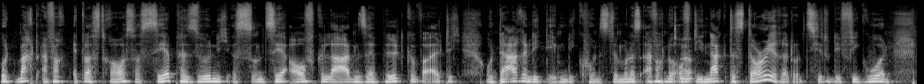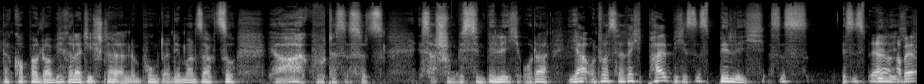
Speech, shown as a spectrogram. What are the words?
und macht einfach etwas draus, was sehr persönlich ist und sehr aufgeladen, sehr bildgewaltig. Und darin liegt eben die Kunst. Wenn man das einfach nur ja. auf die nackte Story reduziert und die Figuren, dann kommt man, glaube ich, relativ schnell an den Punkt, an dem man sagt so, ja gut, das ist jetzt, ist das schon ein bisschen billig, oder? Ja, und du hast ja recht, palpig, es ist billig. Es ist es ist billig. Ja, aber,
